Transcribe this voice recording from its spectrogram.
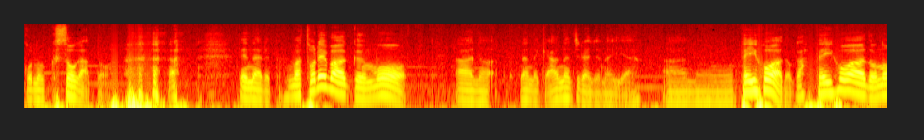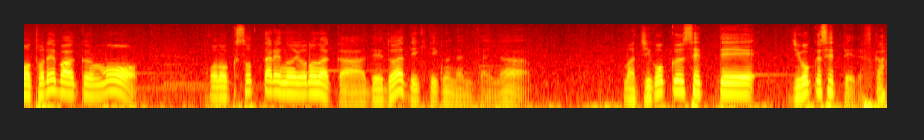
このクソがと ってなると、まあ、トレバー君もあのなんだっけアンナチュラルじゃないや。あのペイフォワードか？ペイフォワードのトレバー君もこのクソったれの世の中でどうやって生きていくんだみたいな、まあ、地獄設定地獄設定ですか？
